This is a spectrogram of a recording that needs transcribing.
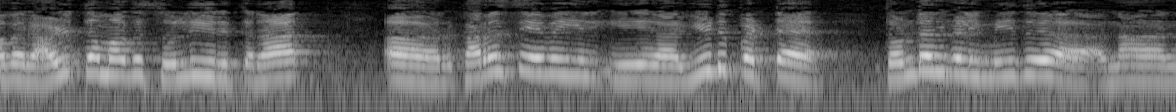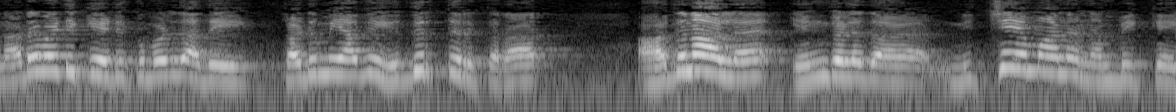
அவர் அழுத்தமாக சொல்லி இருக்கிறார் கரசேவையில் ஈடுபட்ட தொண்டர்களின் மீது நடவடிக்கை எடுக்கும்பொழுது அதை கடுமையாக எதிர்த்திருக்கிறார். அதனால எங்களது நிச்சயமான நம்பிக்கை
